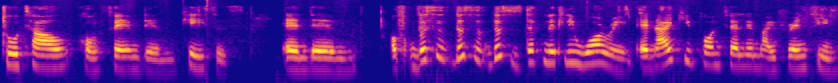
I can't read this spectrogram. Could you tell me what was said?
total confirmed um, cases. And um, of this is this is this is definitely worrying. And i keep on telling my friends in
